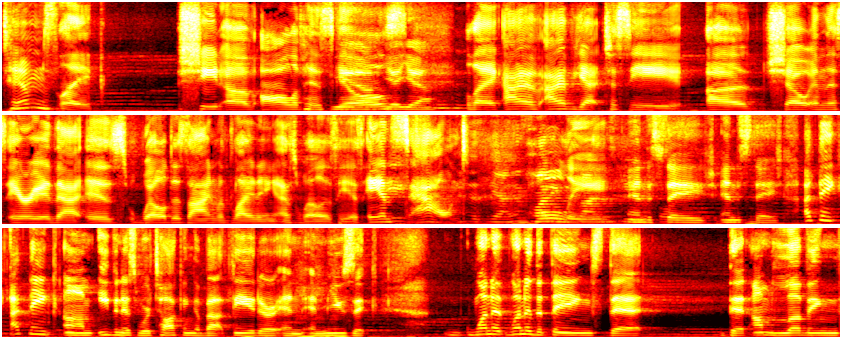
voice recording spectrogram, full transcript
Tim's like sheet of all of his Yeah, skills. yeah, yeah. Like I have I have yet to see a show in this area that is well designed with lighting as well as he is and sound. Holy. and the stage and the stage i think i think um, even as we're talking about theater and, and music one of one of the things that that i'm loving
